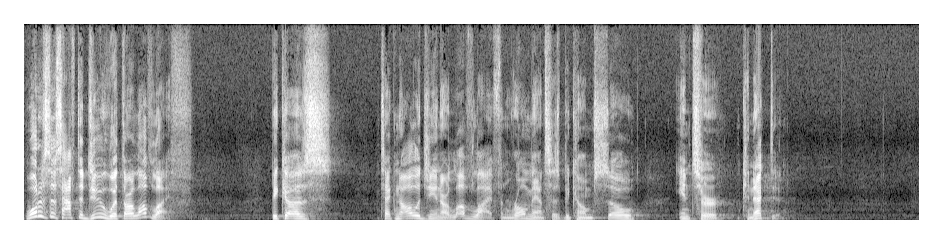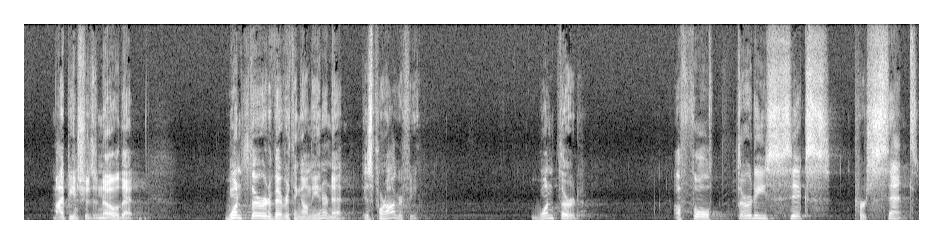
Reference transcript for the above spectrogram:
what does this have to do with our love life? Because technology in our love life and romance has become so interconnected. Might be interested to know that one third of everything on the internet is pornography. One third. A full 36%.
